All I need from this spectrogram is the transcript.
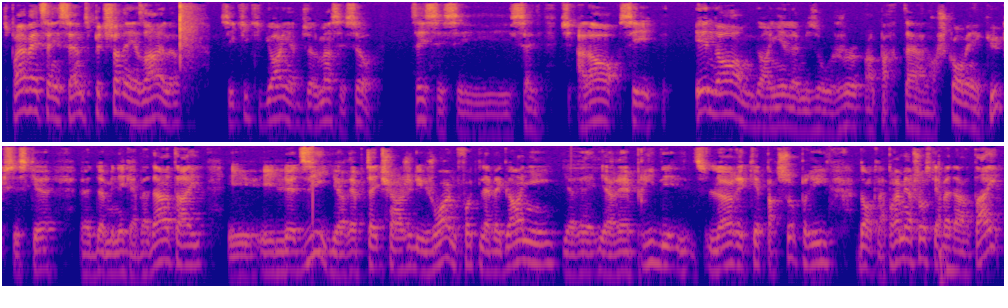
tu prends 25 cents, tu pitches ça dans les airs. C'est qui qui gagne habituellement, c'est ça. C'est, alors, c'est énorme gagner la mise au jeu en partant. Alors, je suis convaincu que c'est ce que euh, Dominique avait dans la tête. Et, il le dit, il aurait peut-être changé des joueurs une fois qu'il avait gagné. Il aurait, il aurait pris leur équipe par surprise. Donc, la première chose qu'il avait dans la tête,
